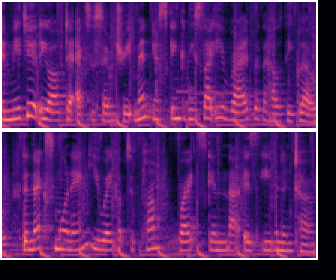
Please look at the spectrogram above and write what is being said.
Immediately after exosome treatment, your skin can be slightly red with a healthy glow. The next morning, you wake up to plump, bright skin that is even in tone.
